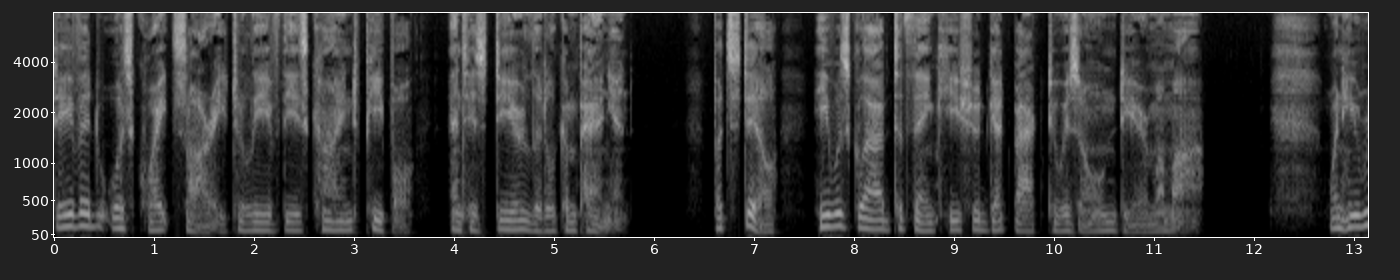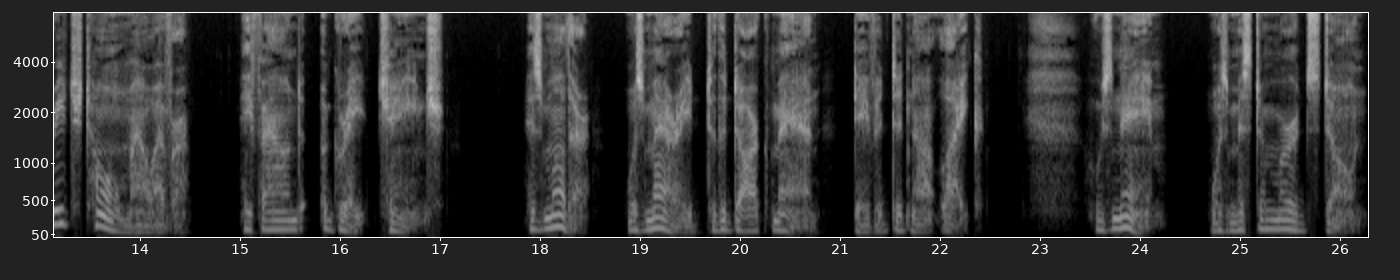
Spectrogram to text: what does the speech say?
David was quite sorry to leave these kind people and his dear little companion. But still, he was glad to think he should get back to his own dear mamma. When he reached home, however, he found a great change. His mother was married to the dark man David did not like, whose name was Mr. Murdstone,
